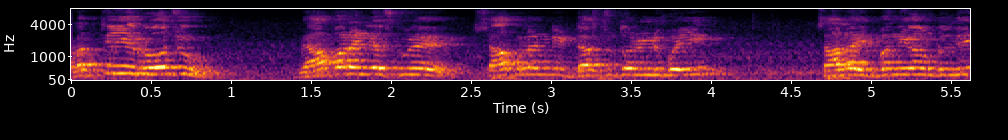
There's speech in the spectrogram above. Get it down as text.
ప్రతిరోజు వ్యాపారం చేసుకునే షాపులన్నీ డస్ట్తో నిండిపోయి చాలా ఇబ్బందిగా ఉంటుంది.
